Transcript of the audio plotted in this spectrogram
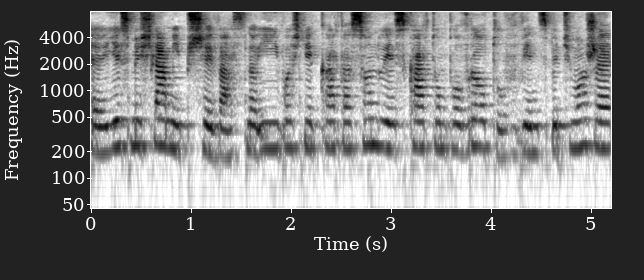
y, jest myślami przy Was. No i właśnie karta sądu jest kartą powrotów, więc być może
